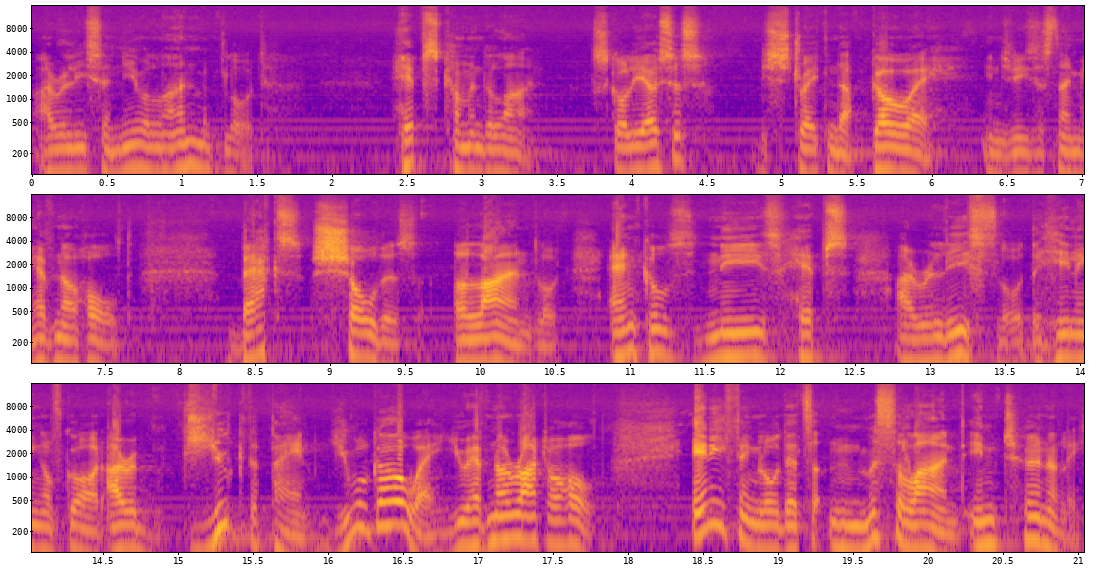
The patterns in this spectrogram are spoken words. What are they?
I release a new alignment, Lord. Hips come into line. Scoliosis, be straightened up. Go away. In Jesus' name, you have no hold. Backs, shoulders, aligned, Lord. Ankles, knees, hips, I release, Lord, the healing of God. I rebuke the pain. You will go away. You have no right to hold. Anything, Lord, that's misaligned internally,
